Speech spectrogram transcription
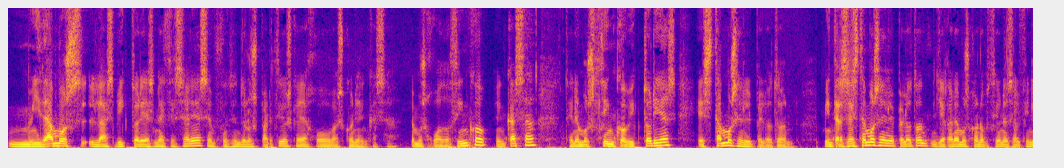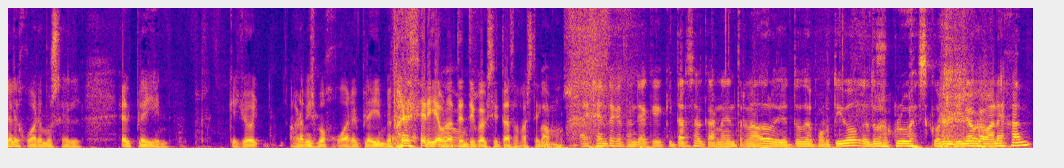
Midamos las victorias necesarias en función de los partidos que haya jugado Vasconia en casa. Hemos jugado cinco en casa, tenemos cinco victorias, estamos en el pelotón. Mientras estemos en el pelotón, llegaremos con opciones al final y jugaremos el play-in. Que yo ahora mismo jugar el play-in me parecería un auténtico exitazo para este equipo. Vamos, hay gente que tendría que quitarse el carnet de entrenador o director deportivo de otros clubes con el dinero que manejan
